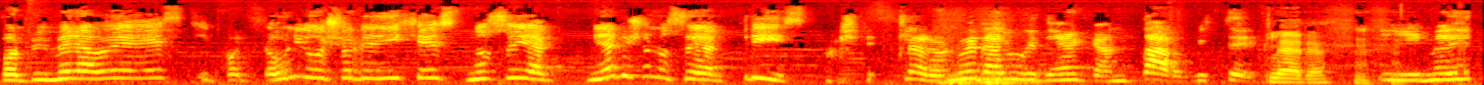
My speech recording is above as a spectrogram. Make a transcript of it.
Por primera vez y por- lo único que yo le dije es, no soy, mirá que yo no soy actriz, porque claro, no era algo que tenía que cantar, ¿viste? Claro. Y me dijo,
